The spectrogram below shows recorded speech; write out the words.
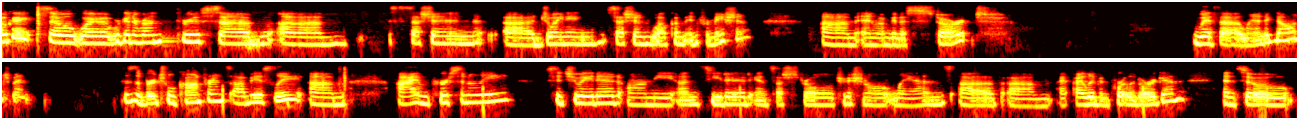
Okay, so we're, we're going to run through some um, session, uh, joining session welcome information. Um, and I'm going to start with a land acknowledgement. This is a virtual conference, obviously. Um, I'm personally situated on the unceded ancestral traditional lands of, um, I, I, live in Portland, Oregon. And so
